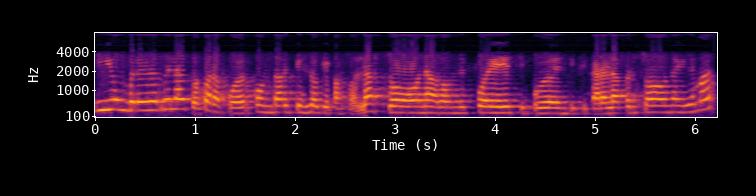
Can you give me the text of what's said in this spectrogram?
y un breve relato para poder contar qué es lo que pasó en la zona, dónde fue, si pudo identificar a la persona y demás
